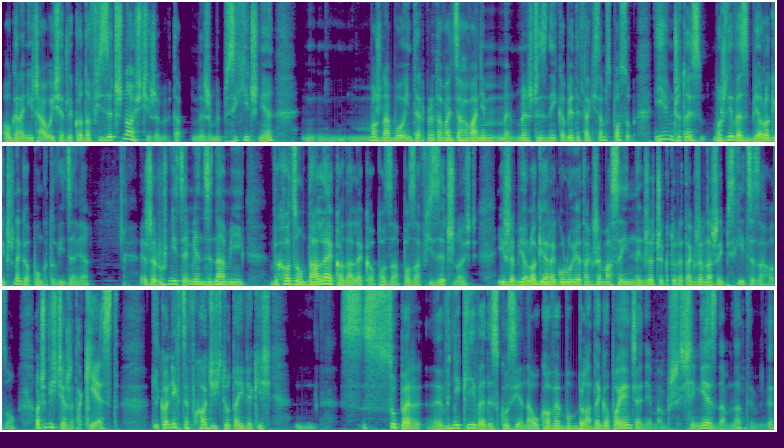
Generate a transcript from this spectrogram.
ograniczały się tylko do fizyczności, żeby, ta, żeby psychicznie można było interpretować zachowanie mężczyzny i kobiety w taki sam sposób. Nie wiem, czy to jest możliwe z biologicznego punktu widzenia że różnice między nami wychodzą daleko, daleko poza, poza fizyczność i że biologia reguluje także masę innych rzeczy, które także w naszej psychice zachodzą. Oczywiście, że tak jest, tylko nie chcę wchodzić tutaj w jakieś super wnikliwe dyskusje naukowe, bo bladego pojęcia nie mam, przecież się nie znam na tym. Nie?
